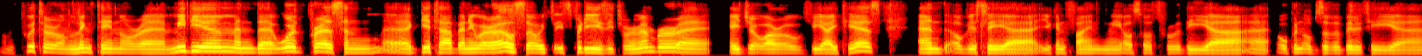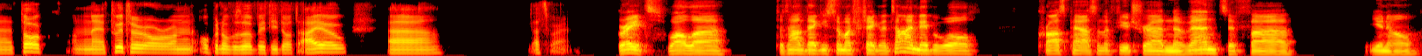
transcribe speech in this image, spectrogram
on Twitter, on LinkedIn, or uh, Medium, and uh, WordPress, and uh, GitHub, anywhere else. So it's, it's pretty easy to remember, uh, H-O-R-O-V-I-T-S. And obviously, you can find me also through the Open Observability talk on Twitter or on openobservability.io. that's where I am. Great. Well, Dotan, thank you so much for taking the time. Maybe we'll cross paths in the future at an event if, uh, you know,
